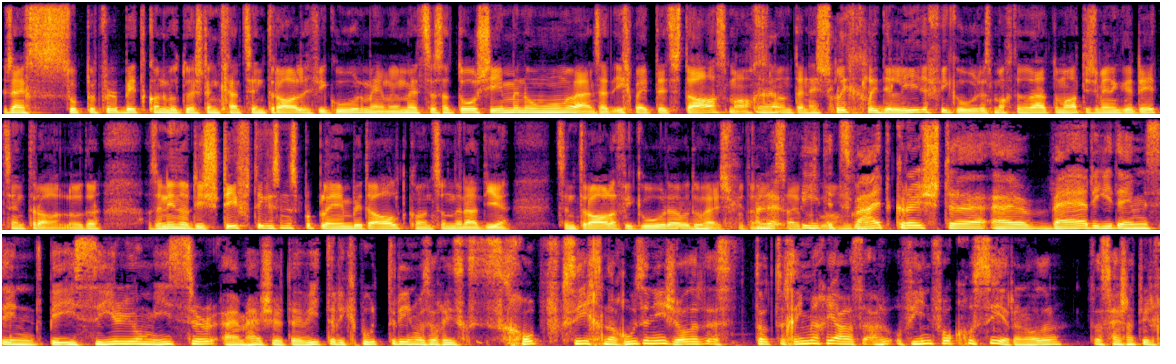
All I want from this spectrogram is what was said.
ist eigentlich super für Bitcoin, weil du hast dann keine zentrale Figur mehr. Wenn man jetzt Satoshi immer umwählt und sagt, ich will jetzt das machen, ja. und dann hast du gleich die Leaderfigur. Das macht dann automatisch weniger dezentral, oder? Also nicht nur die Stiftungen sind das Problem bei den Altcoins, sondern auch die zentralen Figuren, die du hast. Wenn bei der zweitgrößten äh, Währung in dem Sinn, bei Ethereum, Ether, ähm, hast du den Vitalik Buterin, der so ein bisschen das Kopfgesicht nach außen ist, oder? Das tut sich immer ein bisschen auf ihn fokussieren, oder? Das hast du natürlich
